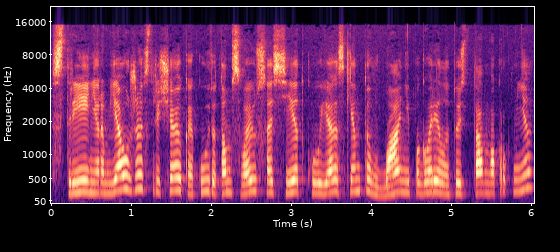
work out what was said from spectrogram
с тренером, я уже встречаю какую-то там свою соседку, я с кем-то в бане поговорила. То есть там вокруг меня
